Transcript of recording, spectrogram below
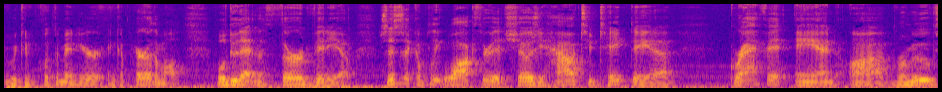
we can put them in here and compare them all. We'll do that in the third video. So this is a complete walkthrough that shows you how to take data, graph it, and uh, remove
